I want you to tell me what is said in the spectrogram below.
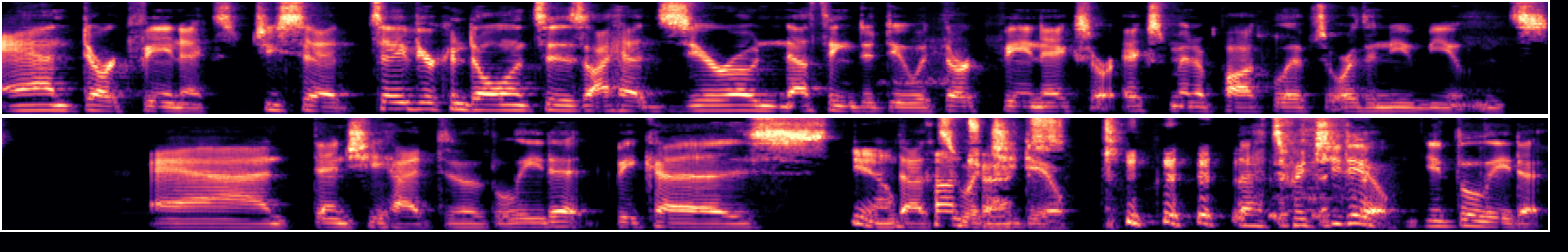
and Dark Phoenix. She said, Save your condolences. I had zero, nothing to do with Dark Phoenix or X Men Apocalypse or the New Mutants. And then she had to delete it because You know, that's what you do. That's what you do. You delete it.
